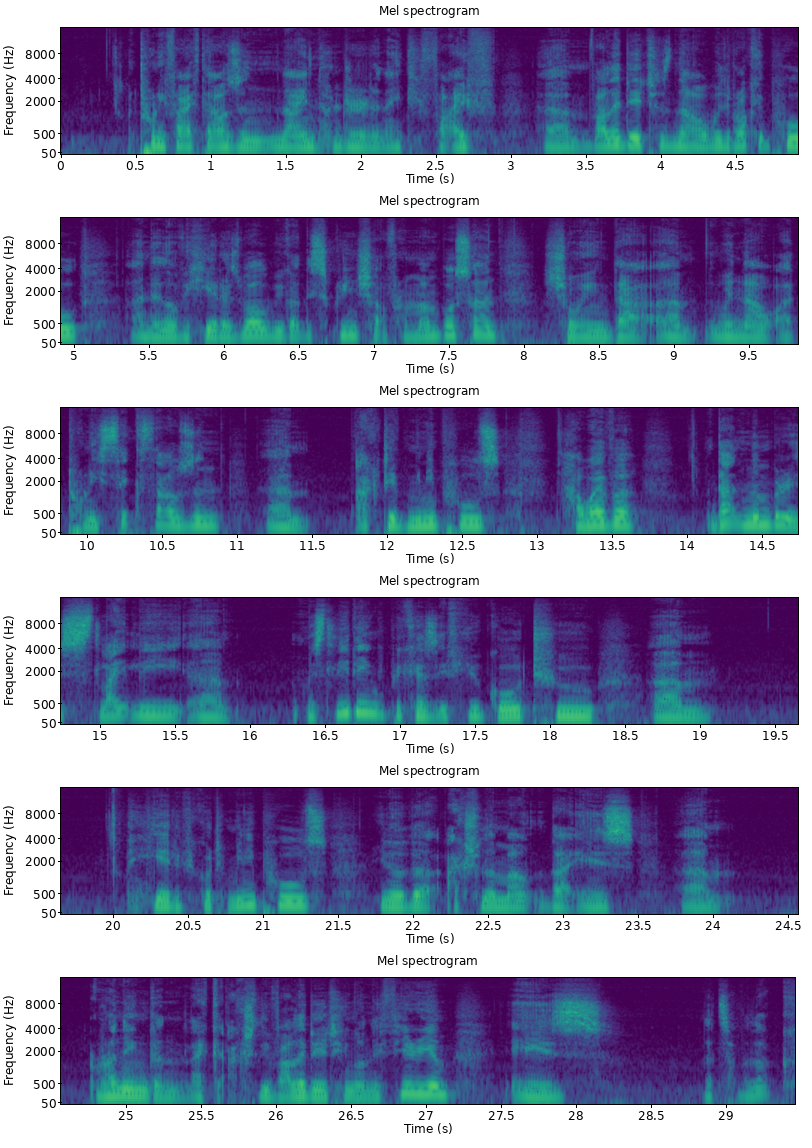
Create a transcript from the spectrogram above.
25,985 um, validators now with Rocket Pool. And then over here as well, we got the screenshot from Mambo-san showing that um, we're now at 26,000 um, active mini pools. However, that number is slightly um, misleading because if you go to um, here, if you go to mini pools, you know, the actual amount that is um, running and like actually validating on Ethereum is, let's have a look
